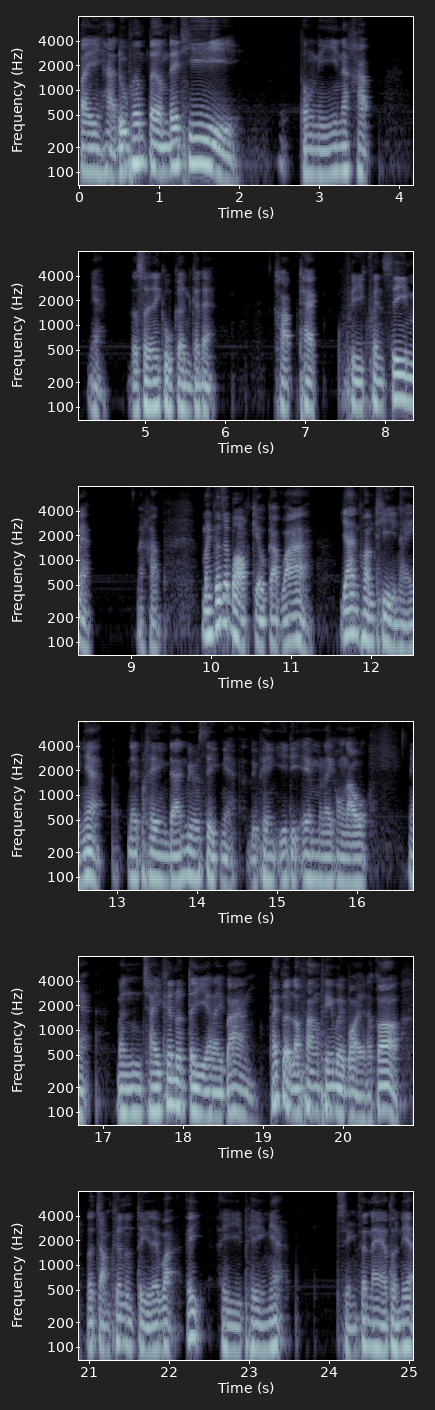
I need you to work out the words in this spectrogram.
ไปหาดูเพิ่มเติมได้ที่ตรงนี้นะครับเนี่ยเราเซิร์ชใน Google ก็ได้ Club Tag Frequency Map นะครับมันก็จะบอกเกี่ยวกับว่าย่านความถี่ไหนเนี่ยในเพลง Dance Music เนี่ยหรือเพลง EDM อะไรของเราเนี่ย มันใช้เครื่องดนตรีอะไรบ้าง ถ้าเกิดเราฟังเพลงบ่อย ๆ แล้วก็เราจำเครื่องดนตรีได้ว่า เอ้ยไอเพลงเนี้ยเสียงสแนร์ตัวเนี้ย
